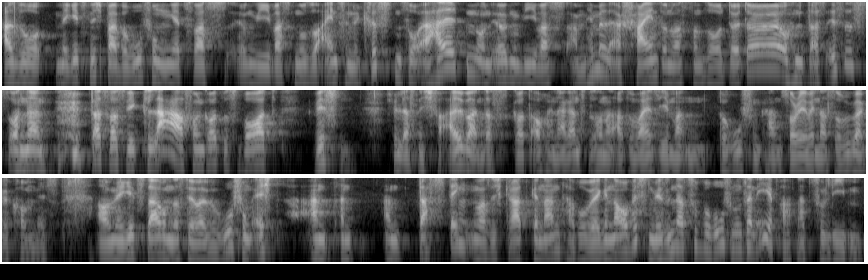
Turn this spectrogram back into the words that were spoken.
also mir geht's nicht bei Berufungen jetzt was irgendwie, was nur so einzelne Christen so erhalten und irgendwie was am Himmel erscheint und was dann so dö, dö und das ist es, sondern das, was wir klar von Gottes Wort wissen. Ich will das nicht veralbern, dass Gott auch in einer ganz besonderen Art und Weise jemanden berufen kann. Sorry, wenn das so rübergekommen ist. Aber mir geht's darum, dass wir bei Berufung echt an, an, an das denken, was ich gerade genannt habe, wo wir genau wissen, wir sind dazu berufen, unseren Ehepartner zu lieben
